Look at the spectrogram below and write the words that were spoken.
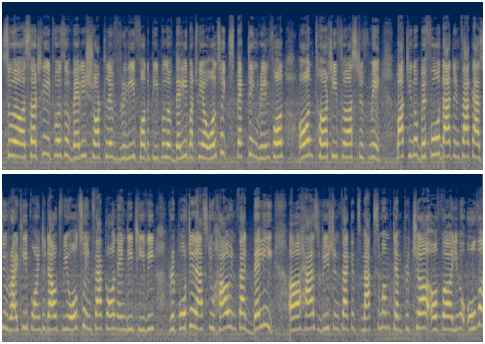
So, uh, certainly, it was a very short-lived relief for the people of Delhi. But we are also expecting rainfall on 31st of May. But, you know, before that, in fact, as you rightly pointed out, we also, in fact, on NDTV reported as to to how in fact Delhi uh, has reached in fact its maximum temperature of uh, you know over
